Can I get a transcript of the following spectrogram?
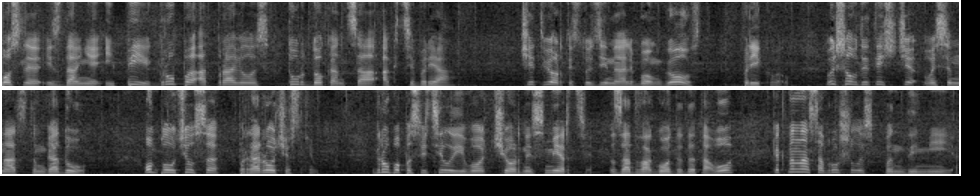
После издания EP группа отправилась в тур до конца октября. Четвертый студийный альбом Ghost, приквел, вышел в 2018 году. Он получился пророческим. Группа посвятила его черной смерти за два года до того, как на нас обрушилась пандемия.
